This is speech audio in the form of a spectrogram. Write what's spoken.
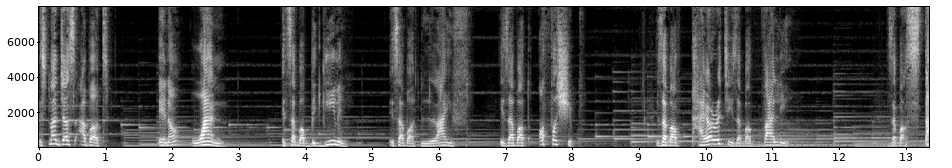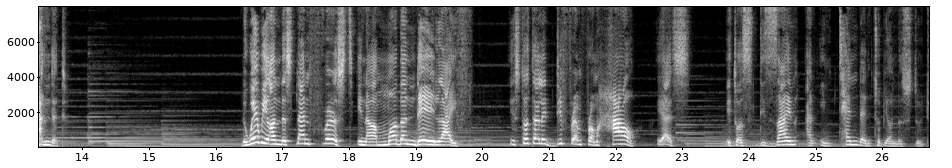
it's not just about, you know, one, it's about beginning, it's about life, it's about authorship, it's about priority, it's about value, it's about standard. The way we understand first in our modern day life is totally different from how, yes, it was designed and intended to be understood.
